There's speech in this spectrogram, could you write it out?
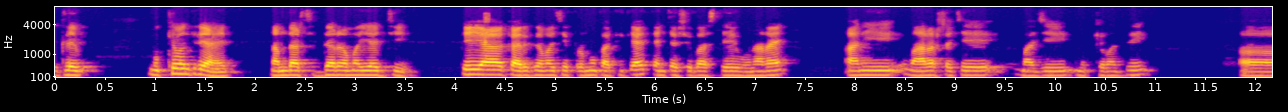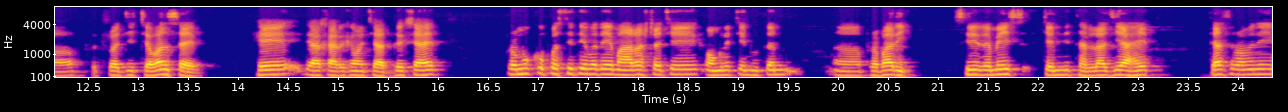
तिथले मुख्यमंत्री आहेत नामदार सिद्धरामय्याजी ते या कार्यक्रमाचे प्रमुख अतिथी आहेत. त्यांच्या शुभ हस्ते होणार आहे. आणि महाराष्ट्राचे माजी मुख्यमंत्री अ, पृथ्वीराजी चव्हाण साहेब हे या कार्यक्रमाचे अध्यक्ष आहेत. प्रमुख उपस्थितीमध्ये महाराष्ट्राचे काँग्रेसचे नूतन प्रभारी श्री रमेश चंदी थल्लाजी आहेत. त्याचप्रमाणे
